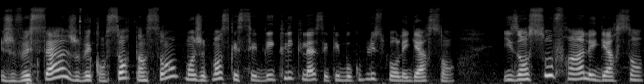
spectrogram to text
je veux ça, je veux qu'on sorte ensemble. Moi, je pense que ces déclics-là, c'était beaucoup plus pour les garçons. Ils en souffrent, hein, les garçons,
